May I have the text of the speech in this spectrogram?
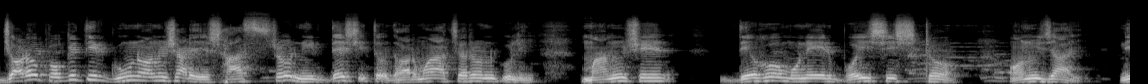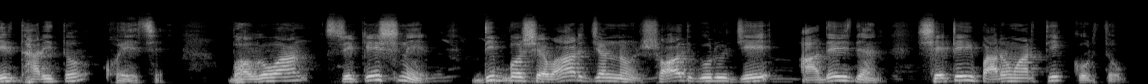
জড় প্রকৃতির গুণ অনুসারে শাস্ত্র নির্দেশিত ধর্ম আচরণগুলি মানুষের দেহ মনের বৈশিষ্ট্য অনুযায়ী নির্ধারিত হয়েছে। ভগবান শ্রীকৃষ্ণের দিব্য সেবার জন্য সদ্গুরু যে আদেশ দেন, সেটাই পারমার্থিক কর্তব্য।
